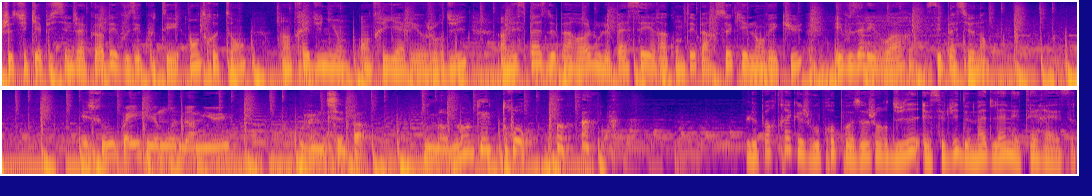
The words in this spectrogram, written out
Je suis Capucine Jacob et vous écoutez Entre-temps, un trait d'union entre hier et aujourd'hui, un espace de parole où le passé est raconté par ceux qui l'ont vécu, et vous allez voir, c'est passionnant. Est-ce que vous croyez que le monde va mieux? Je ne sais pas. Vous m'en demandez trop. Le portrait que je vous propose aujourd'hui est celui de Madeleine et Thérèse.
